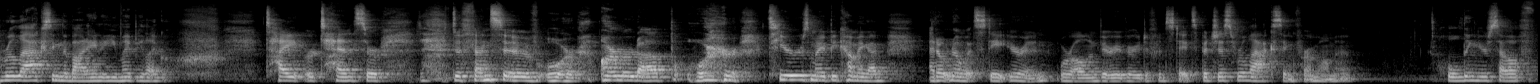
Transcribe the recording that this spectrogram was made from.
relaxing the body. Know you might be like tight or tense or defensive or armored up or tears might be coming. I'm, I don't know what state you're in. We're all in very, very different states, but just relaxing for a moment, holding yourself,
